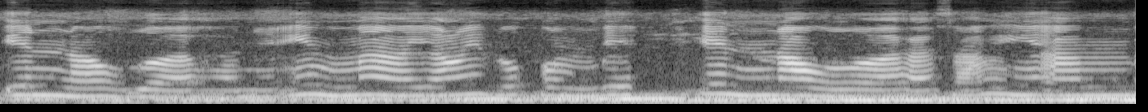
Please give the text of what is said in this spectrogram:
Inna Allah ni'ma ya'idukum bih. Inna Allah sami'an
